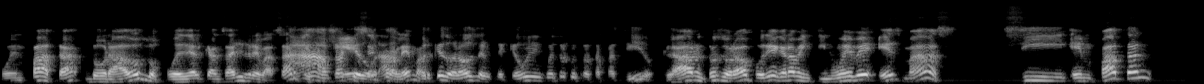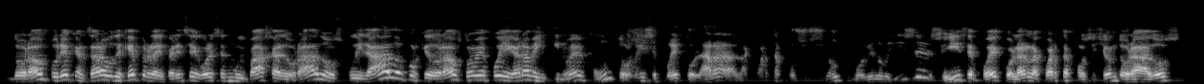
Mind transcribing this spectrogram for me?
o empata, Dorados lo puede alcanzar y rebasar. Ah, o sea que es el problema. Porque Dorados le, queda un encuentro contra Tapatío. Claro, entonces Dorados podría llegar a 29. Es más, si empatan, Dorados podría alcanzar a UDG, pero la diferencia de goles es muy baja de Dorados. Cuidado, porque Dorados todavía puede llegar a 29 puntos. Y se puede colar a la cuarta posición, como bien lo dices. Sí, se puede colar a la cuarta posición Dorados,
